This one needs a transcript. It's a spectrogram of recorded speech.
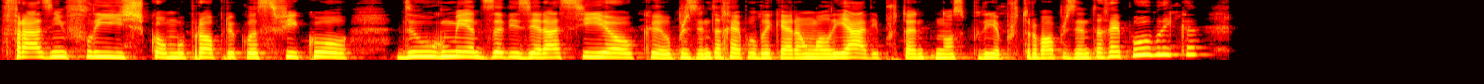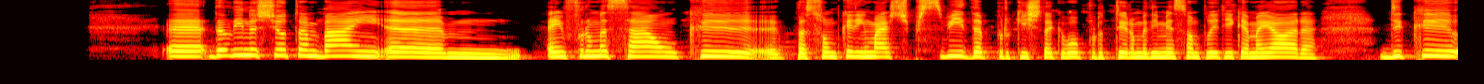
frase infeliz, como o próprio classificou, de Hugo Mendes a dizer à CEO que o Presidente da República era um aliado e, portanto, não se podia perturbar o Presidente da República. Uh, dali nasceu também uh, a informação que passou um bocadinho mais despercebida, porque isto acabou por ter uma dimensão política maior, de que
